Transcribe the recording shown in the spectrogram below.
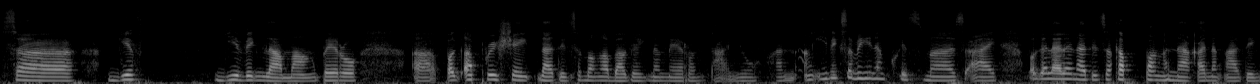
sa gift giving lamang, pero ah, pag-appreciate natin sa mga bagay na meron tayo. Ang, ang ibig sabihin ng Christmas ay pag-alala natin sa kapanganakan ng ating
